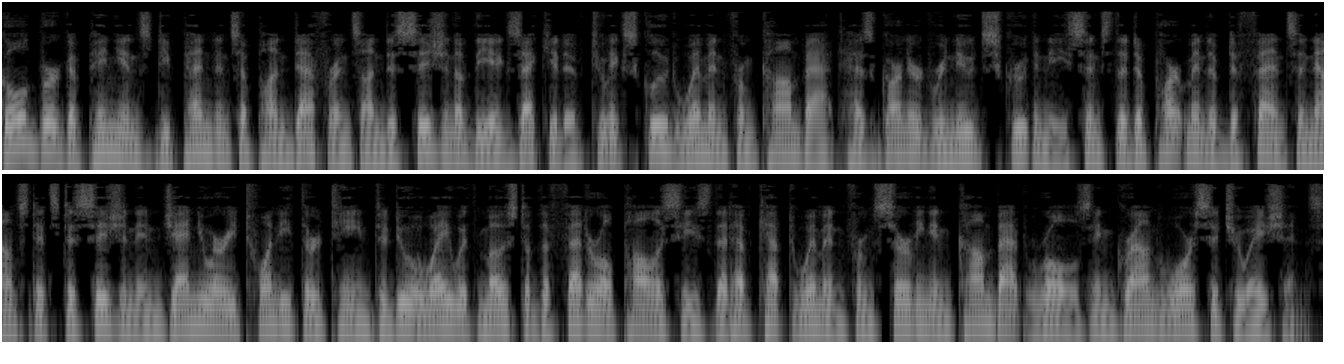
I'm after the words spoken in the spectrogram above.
Goldberg opinion's dependence upon deference on decision of the executive to exclude women from combat has garnered renewed scrutiny since the Department of Defense announced its decision in January 2013 to do away with most of the federal policies that have kept women from serving in combat roles in ground war situations.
